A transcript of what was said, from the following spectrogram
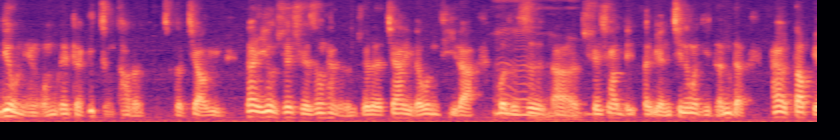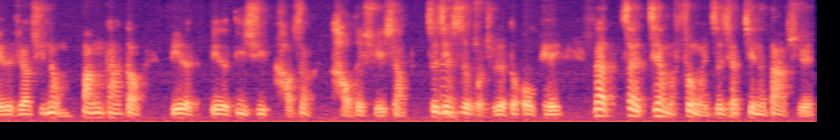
六年，我们可以给一整套的这个教育。但也有些学生他可能觉得家里的问题啦，或者是呃学校的的远近的问题等等，还有到别的学校去，那我们帮他到别的别的地区考上好的学校，这件事我觉得都 OK。那在这样的氛围之下进了大学，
